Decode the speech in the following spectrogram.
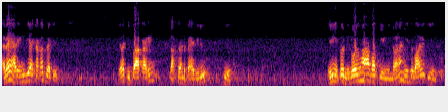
හැබැයි අර ඉන්ද්‍රිය එකකත් වැටෙනවා. ඒවා තිබ්බාකාරයෙන් ලස්සනට පැහැදිලිව කියනවා. එනි ඒක නිරෝධාපත්තියෙන් ඉන්නවා නම් ඒ ස්වභාවය තියෙනවා.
